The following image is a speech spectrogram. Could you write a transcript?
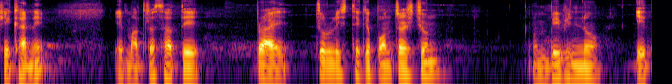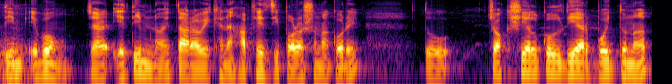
সেখানে। এই মাদ্রাসাতে প্রায় চল্লিশ থেকে পঞ্চাশ জন বিভিন্ন এতিম এবং যারা এতিম নয়, তারাও এখানে হাফেজি পড়াশোনা করে। তো চকশিয়ালকুল দিয়ার বৈদ্যনাথ,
